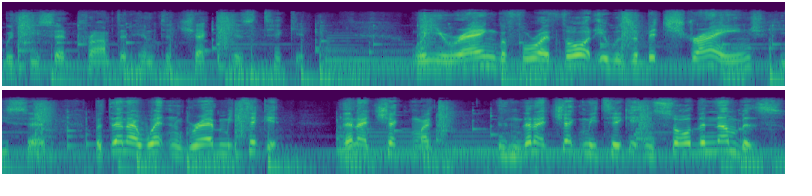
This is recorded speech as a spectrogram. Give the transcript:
which he said prompted him to check his ticket. When you rang before I thought it was a bit strange, he said, but then I went and grabbed me ticket. Then I checked my and then I checked me ticket and saw the numbers.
